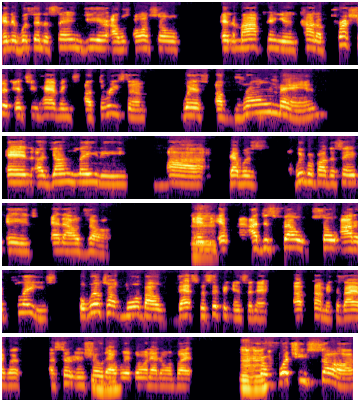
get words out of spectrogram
and then within the same year I was also, in my opinion, kind of pressured into having a threesome with a grown man and a young lady uh, that was we were about the same age at our job, mm-hmm. and it, I just felt so out of place. But we'll talk more about that specific incident upcoming because I have a, a certain show mm-hmm. that we're doing that on. But mm-hmm. from what you saw,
